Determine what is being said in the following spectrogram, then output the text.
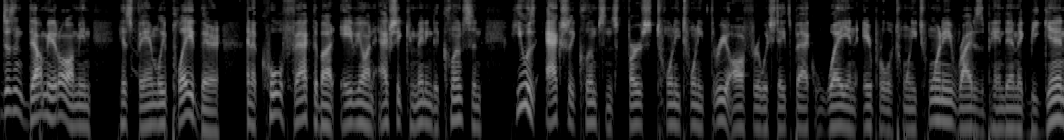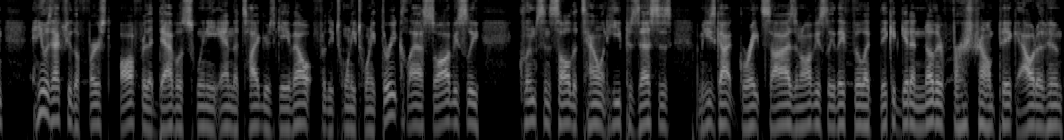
doesn't doubt me at all. I mean his family played there and a cool fact about Avieon actually committing to Clemson, he was actually Clemson's first 2023 offer, which dates back way in April of 2020, right as the pandemic began. And he was actually the first offer that Dabo Swinney and the Tigers gave out for the 2023 class. So obviously, Clemson saw the talent he possesses. I mean, he's got great size, and obviously they feel like they could get another first round pick out of him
